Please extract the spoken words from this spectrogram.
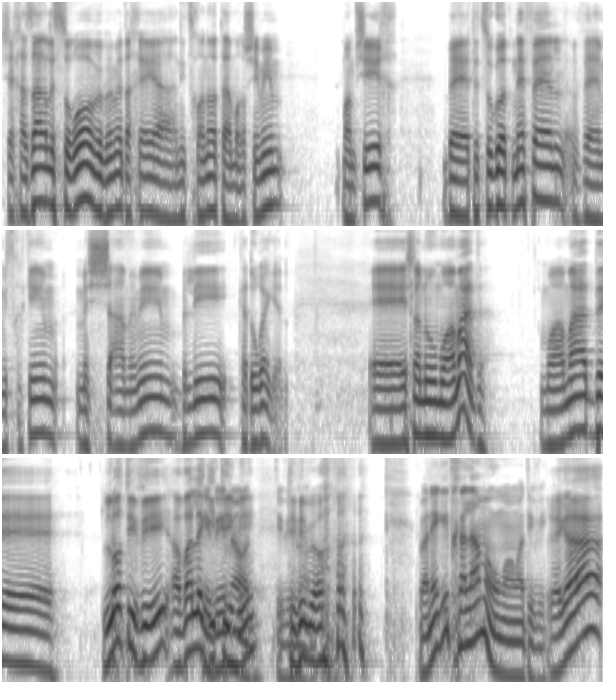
שחזר לסורו, ובאמת אחרי הניצחונות המרשימים, ממשיך בתצוגות נפל ומשחקים משעממים בלי כדורגל. אה, יש לנו מועמד, מועמד אה, לא טבעי, אבל טבעי לגיטימי. מאוד, טבעי טבעי מאוד. ואני אגיד לך למה הוא מועמד טבעי. רגע,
